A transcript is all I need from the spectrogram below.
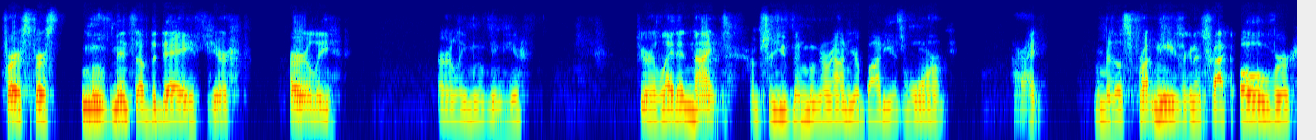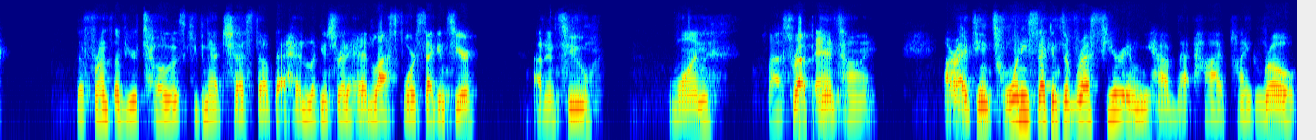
first, first movements of the day, if you're early, early moving here. If you're late at night, I'm sure you've been moving around, your body is warm. All right. Remember those front knees are gonna track over the front of your toes, keeping that chest up, that head looking straight ahead. Last four seconds here. Out in two, one, last rep and time. All right, team, 20 seconds of rest here and we have that high plank row.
